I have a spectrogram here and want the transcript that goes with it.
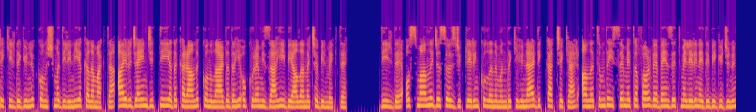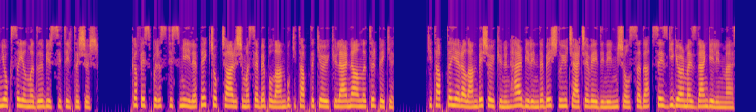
şekilde günlük konuşma dilini yakalamakta, ayrıca en ciddi ya da karanlık konularda dahi okura mizahi bir alan açabilmekte. Dilde, Osmanlıca sözcüklerin kullanımındaki hüner dikkat çeker, anlatımda ise metafor ve benzetmelerin edebi gücünün yok sayılmadığı bir stil taşır. Kafes Pırıst ismiyle pek çok çağrışıma sebep olan bu kitaptaki öyküler ne anlatır peki? Kitapta yer alan beş öykünün her birinde beş duyu çerçeve edinilmiş olsa da, sezgi görmezden gelinmez.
